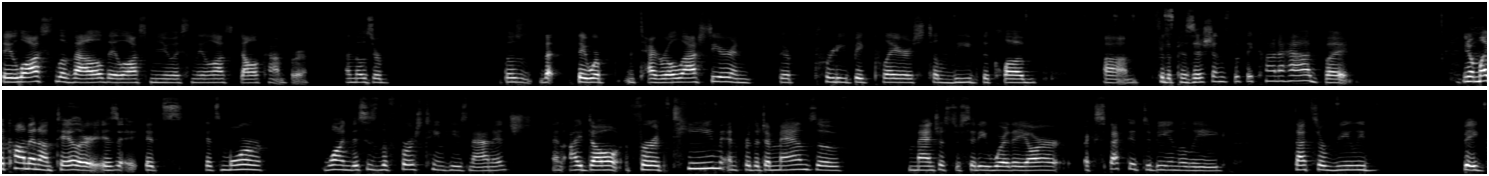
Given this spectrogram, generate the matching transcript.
they lost Lavelle, they lost Mewis, and they lost Dahlkemper, and those are those that they were integral last year, and they're pretty big players to leave the club um, for the positions that they kind of had. But you know, my comment on Taylor is it's it's more one. This is the first team he's managed, and I don't for a team and for the demands of Manchester City, where they are expected to be in the league, that's a really big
